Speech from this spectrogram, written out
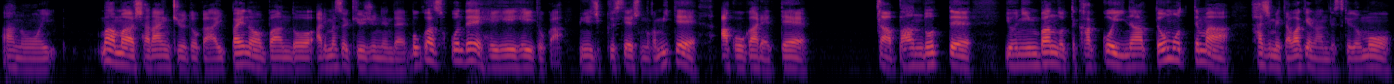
あのまあまあシャ乱Q とかいっぱいのバンドありますよ90年代僕はそこで「ヘイヘイヘイ」とか「ミュージックステーション」とか見て憧れてあバンドって4人バンドってかっこいいなって思ってまあ始めたわけなんですけども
